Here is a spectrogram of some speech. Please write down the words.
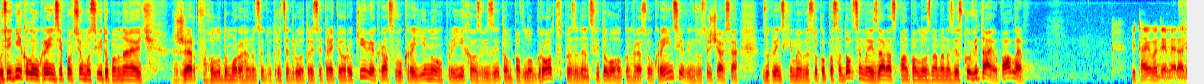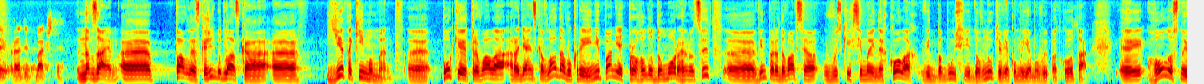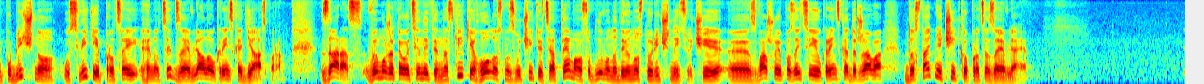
У ці дні, коли українці по всьому світу поминають жертв голодомору геноциду 32-33 років, якраз в Україну приїхав з візитом Павло Грот, президент світового конгресу українців. Він зустрічався з українськими високопосадовцями. І зараз пан Павло з нами на зв'язку. Вітаю, Павле. Вітаю, Вадиме, радий радий бачити. Навзаєм. Е, Павле, скажіть, будь ласка, е, є такий момент, е, поки тривала радянська влада в Україні, пам'ять про голодомор, геноцид е, він передавався у вузьких сімейних колах від бабусі до внуків, як у моєму випадку. Отак Е, голосно і публічно у світі про цей геноцид заявляла українська діаспора. Зараз ви можете оцінити наскільки голосно звучить оця тема, особливо на 90-ту річницю. Чи з вашої позиції українська держава достатньо чітко про це заявляє?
